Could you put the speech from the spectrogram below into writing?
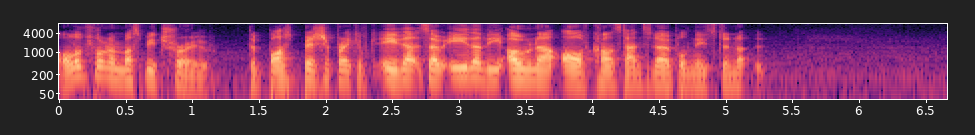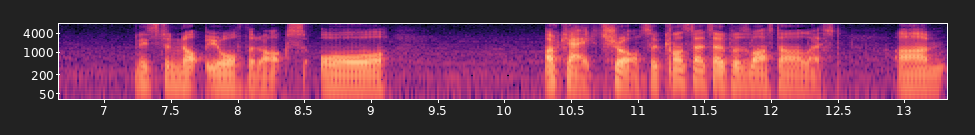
All of the following must be true. The bishopric of... either So either the owner of Constantinople needs to not... Needs to not be Orthodox, or... Okay, sure. So Constantinople is last on our list. Um,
